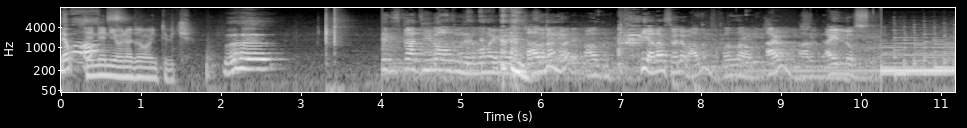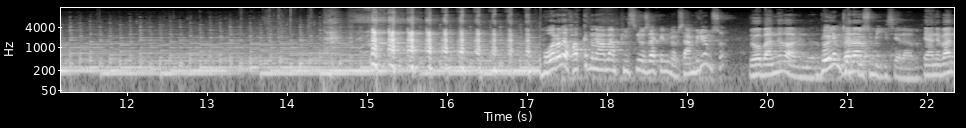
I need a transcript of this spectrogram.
Devam. Senin en iyi oynadığın oyun Twitch. 8K TV aldım dedim ona göre. Aldın mı? Aldım. Yalan söyleme aldın mı? Vallahi aldım. Harbi mi? Hayırlı olsun. Bu arada hakikaten abi ben PC'nin özelliklerini bilmiyorum. Sen biliyor musun? Yo bende de abi bilmiyorum. Böyle mi Beraber- topluyorsun bilgisayarı abi? Yani ben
